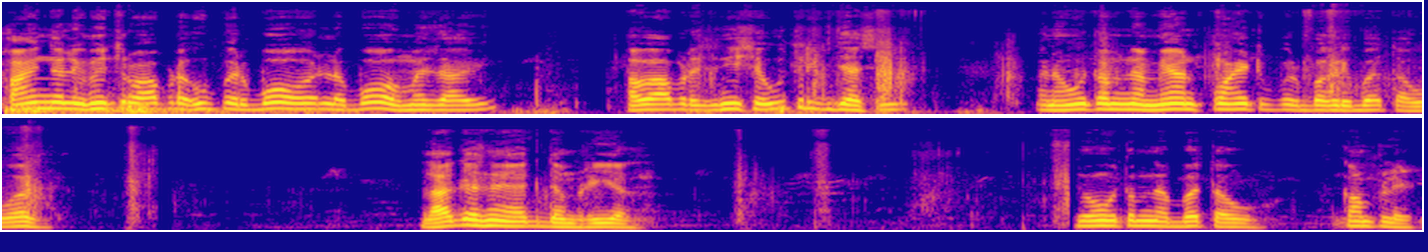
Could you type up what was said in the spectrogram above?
ફાઇનલી મિત્રો, આપણે ઉપર બહુ, એટલે બહુ મજા આવી. હવે આપણે નીચે ઉતરી ગયા છીએ અને હું તમને મેન પોઈન્ટ ઉપર બગડી બતાવું, હાલ. લાગે છે ને એકદમ રિયલ જો હું તમને બતાવું કમ્પ્લીટ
